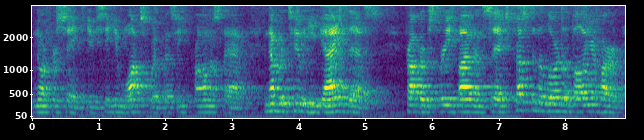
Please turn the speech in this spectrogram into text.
nor forsake you. You see, he walks with us. He's promised that. Number two, he guides us. Proverbs 3, 5, and 6. Trust in the Lord with all your heart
